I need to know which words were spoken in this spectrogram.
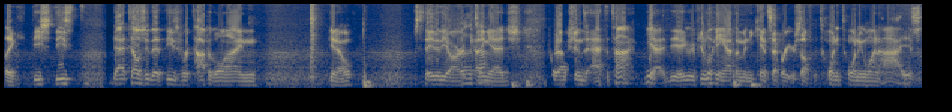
Like these these that tells you that these were top of the line, you know, state of the art, cutting edge productions at the time. Yeah, if you're looking at them and you can't separate yourself with 2021 eyes,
